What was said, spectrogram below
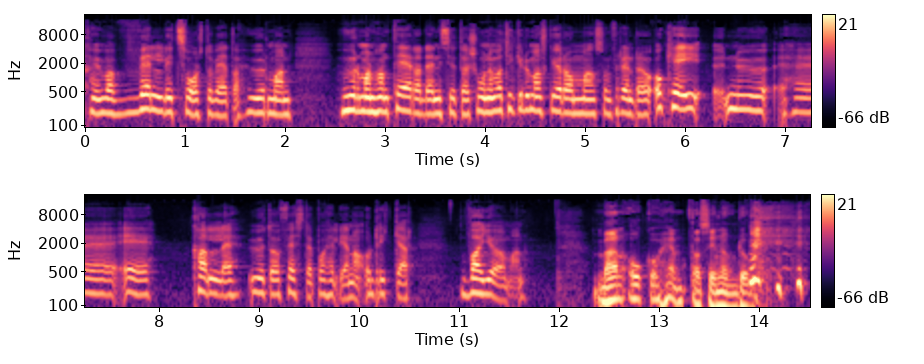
kan ju vara väldigt svårt att veta hur man, hur man hanterar den situationen. Vad tycker du man ska göra om man som förälder, okej, okay, nu eh, är Kalle ute och festar på helgerna och dricker. Vad gör man? Man åker och hämtar sin ungdom.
